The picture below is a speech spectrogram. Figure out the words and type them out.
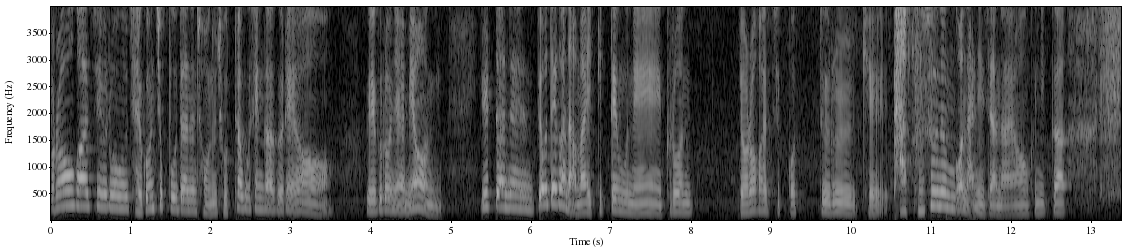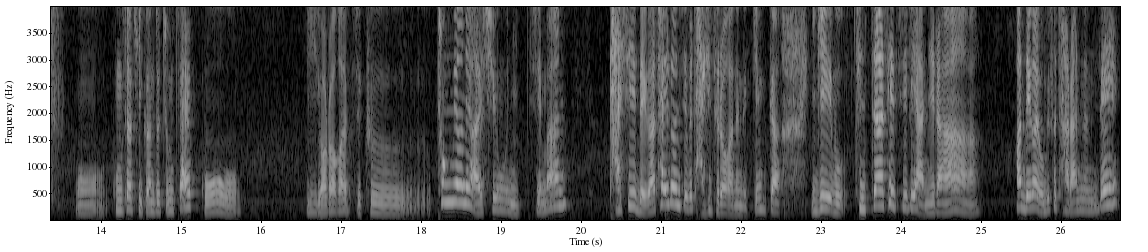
여러 가지로 재건축보다는 저는 좋다고 생각을 해요. 왜 그러냐면 일단은 뼈대가 남아 있기 때문에 그런 여러 가지 것들을 이렇게 다 부수는 건 아니잖아요. 그러니까 뭐 공사 기간도 좀 짧고 이 여러 가지 그 평면의 아쉬움은 있지만 다시 내가 살던 집에 다시 들어가는 느낌. 그러니까 이게 뭐 진짜 새 집이 아니라 아 내가 여기서 자랐는데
